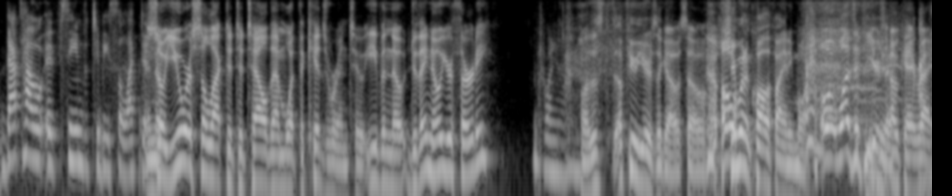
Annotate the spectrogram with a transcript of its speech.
that's how it seemed to be selected. So you were selected to tell them what the kids were into, even though do they know you're 30? I'm 29. Well, this is a few years ago, so Oh. she wouldn't qualify anymore. Oh, it was a few years. Okay, right.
